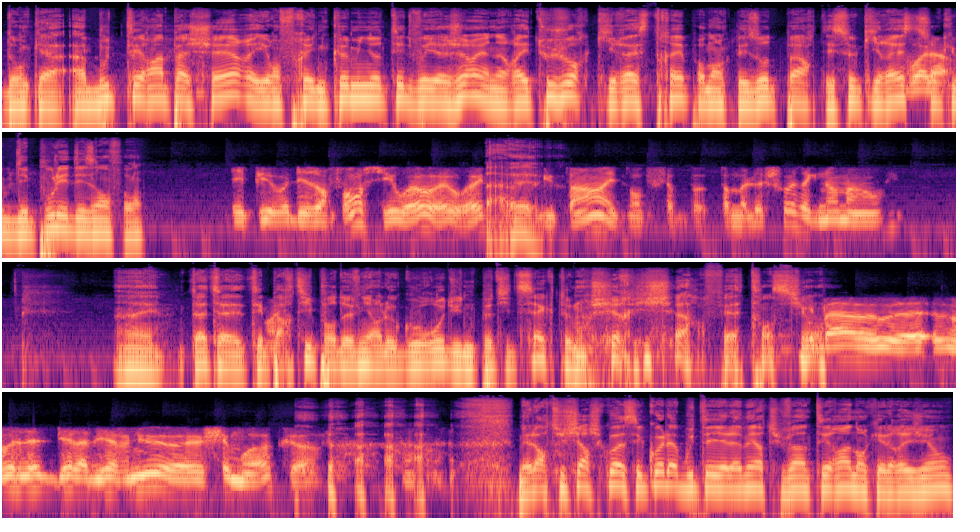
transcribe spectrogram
Donc un, un bout de terrain pas cher et on ferait une communauté de voyageurs. Il y en aurait toujours qui resteraient pendant que les autres partent. Et ceux qui restent Voilà. s'occupent des poules et des enfants. Et puis ouais, des enfants aussi, ouais, ouais, ouais. Bah ouais. Du pain, ils vont faire pas- mal de choses avec nos mains. Oui. Ouais. Toi, t'es Ouais. parti pour devenir le gourou d'une petite secte, mon cher Richard. Fais attention. Et bah, euh, vous êtes bien la bienvenue euh, chez moi. Quoi. Mais alors, tu cherches quoi? C'est quoi la bouteille à la mer? Tu veux un terrain dans quelle région?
